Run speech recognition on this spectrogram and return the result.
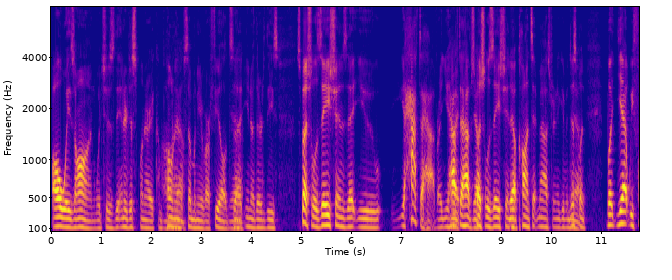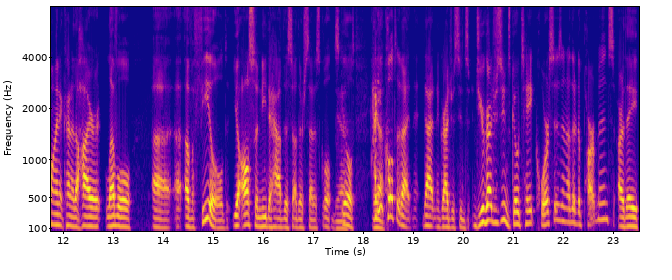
always on, which is the interdisciplinary component oh, yeah. of so many of our fields. Yeah. That you know, there's these specializations that you you have to have, right? You have right. to have specialization yep. and content mastery in a given discipline. Yep. But yet we find at kind of the higher level uh, of a field, you also need to have this other set of school, yeah. skills. How yeah. do you cultivate that, that in the graduate students? Do your graduate students go take courses in other departments? Are they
